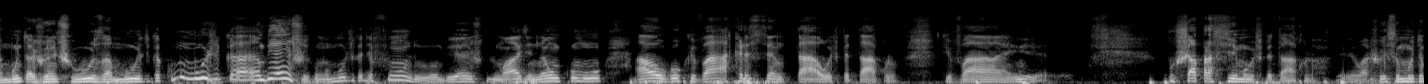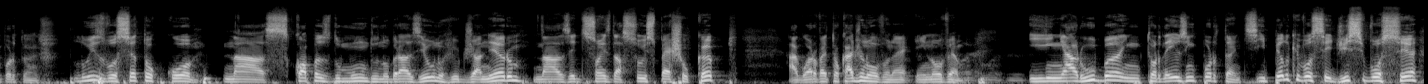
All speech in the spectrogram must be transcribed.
muita gente usa a música como música ambiente como música de fundo ambiente e mais e não como algo que vai acrescentar o espetáculo que vai puxar para cima o espetáculo. Eu acho isso muito importante. Luiz, você tocou nas Copas do Mundo no Brasil, no Rio de Janeiro, nas edições da Sul Special Cup. Agora vai tocar de novo, né? Em novembro. E em Aruba, em torneios importantes. E pelo que você disse, você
